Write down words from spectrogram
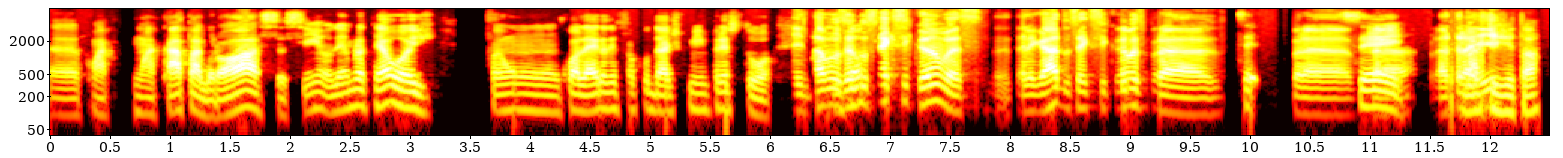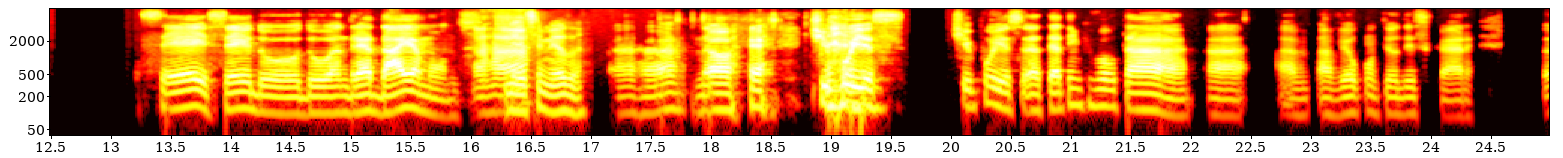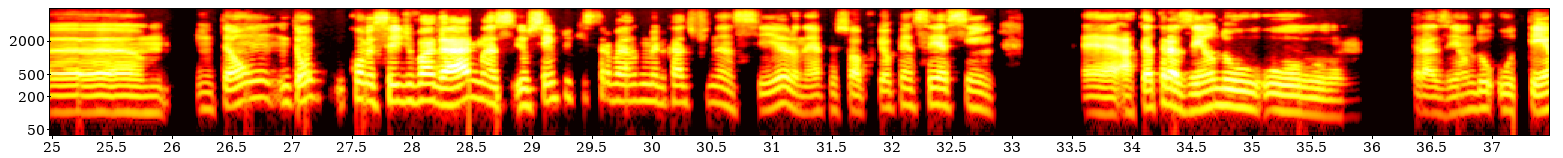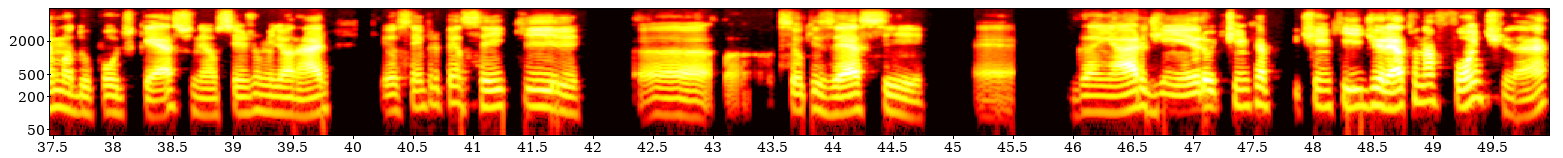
uh, com, a, com a capa grossa, assim, eu lembro até hoje. Foi um colega de faculdade que me emprestou. Ele estava usando então, o Sexy Canvas, tá ligado? O Sexy Canvas para para atrair. digital. Sei, sei, do, do André Diamond. Aham. Esse mesmo. Aham. Não, é tipo isso. Tipo isso, até tem que voltar a, a, a ver o conteúdo desse cara. Uh, então, então comecei devagar, mas eu sempre quis trabalhar no mercado financeiro, né, pessoal? Porque eu pensei assim, é, até trazendo o trazendo o tema do podcast, né, o Seja um Milionário, eu sempre pensei que uh, se eu quisesse é, ganhar dinheiro, tinha que, tinha que ir direto na fonte, né?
